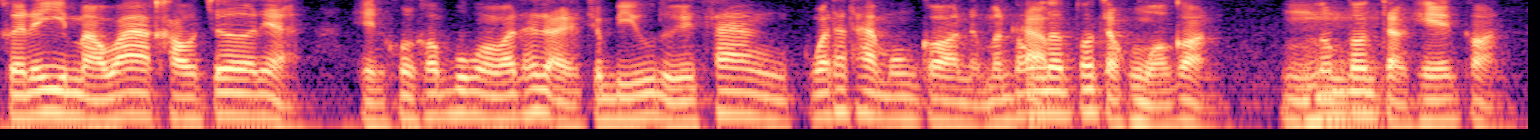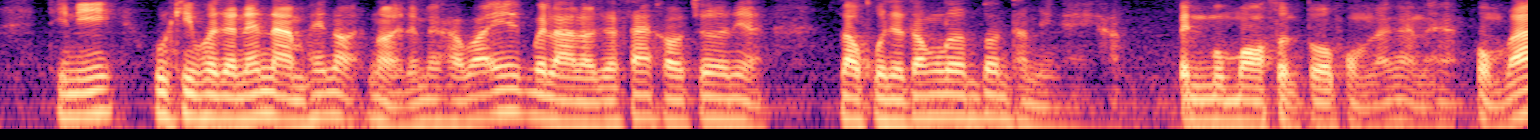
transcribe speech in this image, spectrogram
เคยได้ยินมาว่า culture เนี่ย เห็นคนเขาพูดมาว่าถ้าอยากจะ build หรือสร้างวัฒนธรรมองค์กรเนี่ยมันต้อคงรับเริ่มต้นจากหัวก่อนอืมอืมเริ่มต้นจาก head ก่อน ทีนี้คุณคิมพอจะแนะนำให้หน่อยหน่อยได้ไหมครับว่าเอ๊ะเวลาเราจะสร้าง culture เนี่ยเราควรจะต้องเริ่มต้นทำยังไงครับ เป็นมุมมองส่วนตัวผมแล้วกันนะฮะผมว่า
